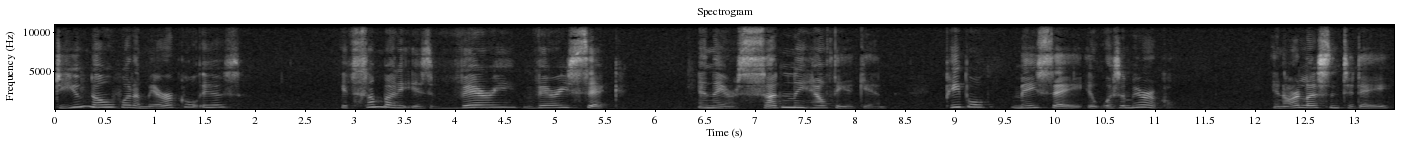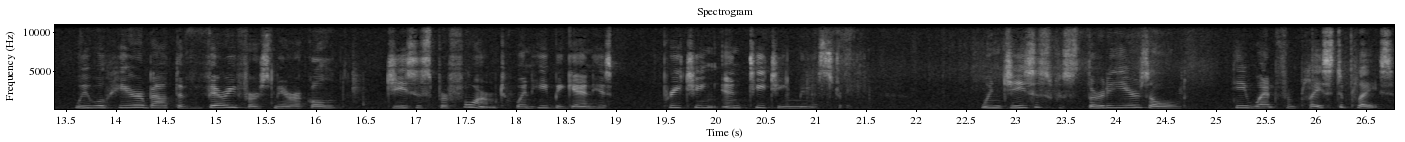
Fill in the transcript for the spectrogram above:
Do you know what a miracle is? If somebody is very, very sick and they are suddenly healthy again, people may say it was a miracle. In our lesson today, we will hear about the very first miracle Jesus performed when he began his preaching and teaching ministry. When Jesus was 30 years old, he went from place to place,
